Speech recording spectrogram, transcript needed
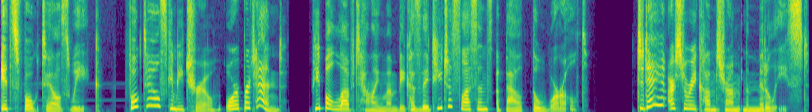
It's Folktales Week. Folktales can be true or pretend. People love telling them because they teach us lessons about the world. Today, our story comes from the Middle East.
